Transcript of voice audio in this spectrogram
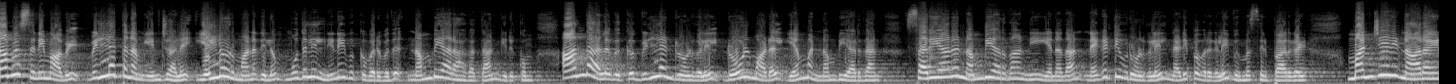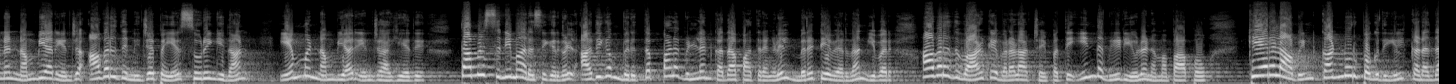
தமிழ் சினிமாவில் வில்லத்தனம் என்றாலே எல்லோர் மனதிலும் முதலில் நினைவுக்கு வருவது நம்பியாராகத்தான் இருக்கும். அந்த அளவுக்கு வில்லன் ரோல்களில் role model M N Nambiyar தான். சரியான நம்பியார் தான் நீ எனதான் நெகட்டிவ் ரோல்களில் நடிப்பவர்களை விமர்சிப்பார்கள். மஞ்சேரி நாராயணன் நம்பியார் என்ற அவரது நிஜ பெயர் சுருங்கிதான் எம் என் நம்பியார் என்றாகியது. தமிழ் சினிமா ரசிகர்கள் அதிகம் விருத்த பல வில்லன் கதாபாத்திரங்களில் மிரட்டியவர் தான் இவர். அவரது வாழ்க்கை வரலாற்றை பத்தி இந்த வீடியோல நம்ம பார்ப்போம். கேரளாவின் கண்ணூர் பகுதியில் கடந்த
